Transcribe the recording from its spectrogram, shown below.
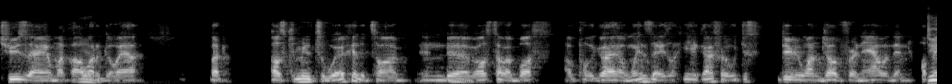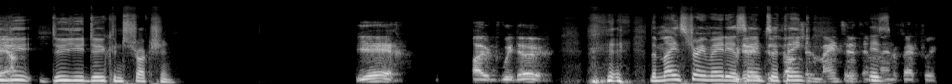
Tuesday, I'm like, I Yeah. want to go out, but I was committed to work at the time, and uh, I was telling my boss I'll probably go out on Wednesday. He's like, Yeah, go for it. We'll just do one job for an hour and then hop Do out. you do you do construction? Yeah, I we do. the mainstream media seem to think construction, maintenance and manufacturing.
